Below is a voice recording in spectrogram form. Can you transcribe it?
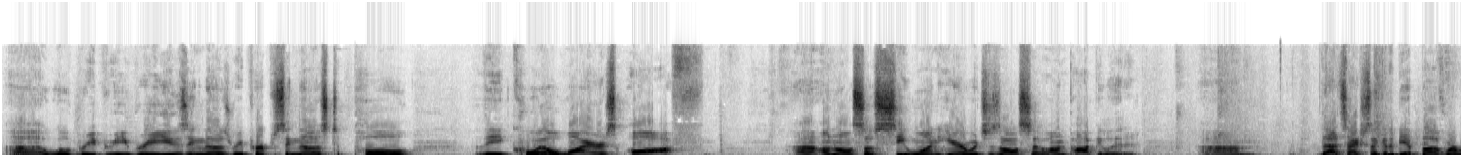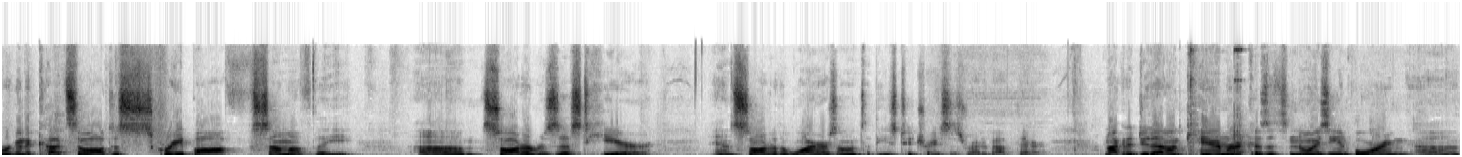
Uh, we'll be re reusing those, repurposing those to pull the coil wires off. Uh, and also C1 here, which is also unpopulated. Um, that's actually going to be above where we're going to cut, so I'll just scrape off some of the um, solder resist here and solder the wires onto these two traces right about there. I'm not going to do that on camera because it's noisy and boring, uh,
